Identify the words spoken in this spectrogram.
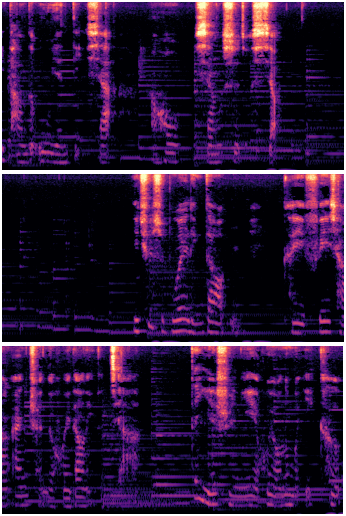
一旁的屋檐底下。然后相视着笑。你确实不会淋到雨，可以非常安全的回到你的家。但也许你也会有那么一刻，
